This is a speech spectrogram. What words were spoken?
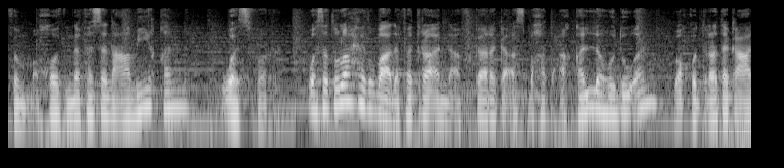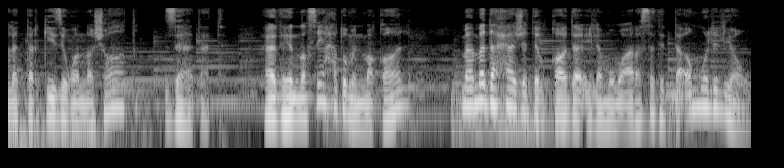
ثم خذ نفسا عميقا وازفر وستلاحظ بعد فترة أن أفكارك أصبحت أقل هدوءا وقدرتك على التركيز والنشاط زادت. هذه النصيحة من مقال ما مدى حاجة القادة إلى ممارسة التأمل اليوم؟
